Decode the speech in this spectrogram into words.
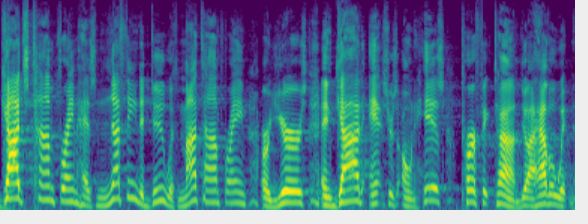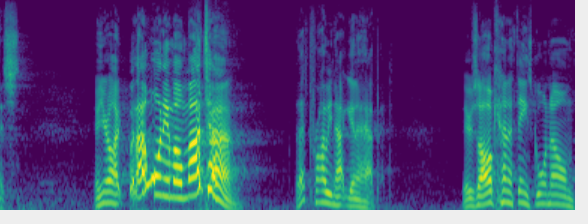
God's time frame has nothing to do with my time frame or yours, and God answers on His perfect time. Do I have a witness? And you're like, but I want Him on my time. That's probably not going to happen. There's all kind of things going on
